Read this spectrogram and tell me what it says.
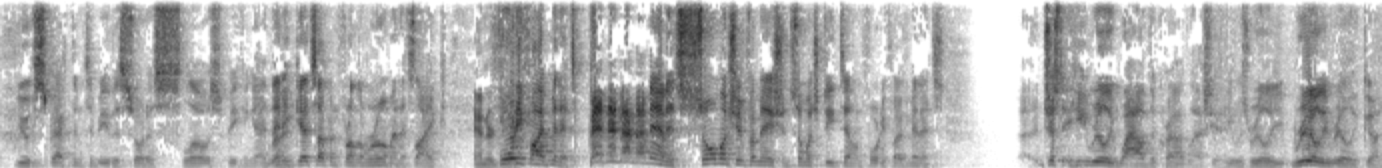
you expect him to be this sort of slow speaking, and then he gets up in front of the room, and it's like Energy. forty-five minutes. Bam, bam, bam, bam, bam. It's so much information, so much detail in forty-five minutes. Just he really wowed the crowd last year. He was really, really, really good.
